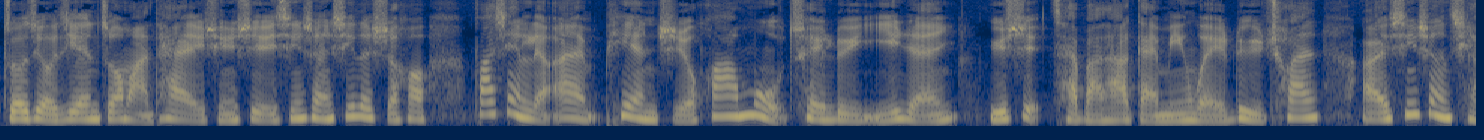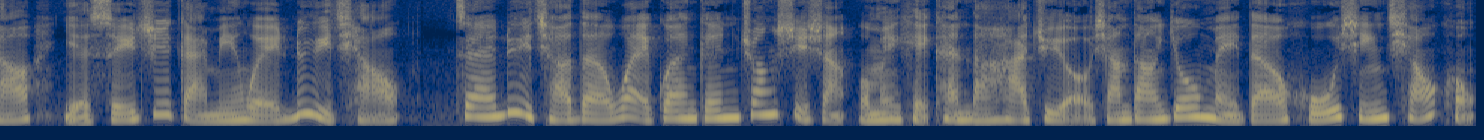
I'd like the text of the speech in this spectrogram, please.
左九间左马太巡视新盛溪的时候，发现两岸片植花木，翠绿宜人，于是才把它改名为绿川，而兴盛桥也随之改名为绿桥。在绿桥的外观跟装饰上，我们也可以看到它具有相当优美的弧形桥孔。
